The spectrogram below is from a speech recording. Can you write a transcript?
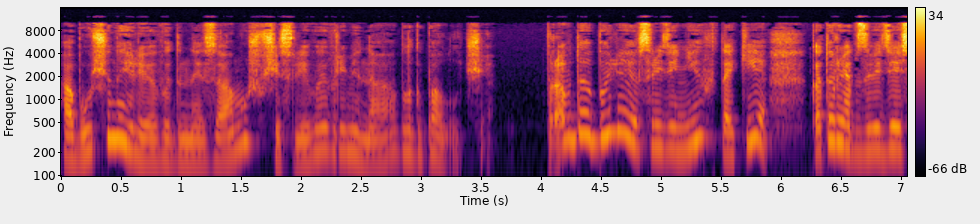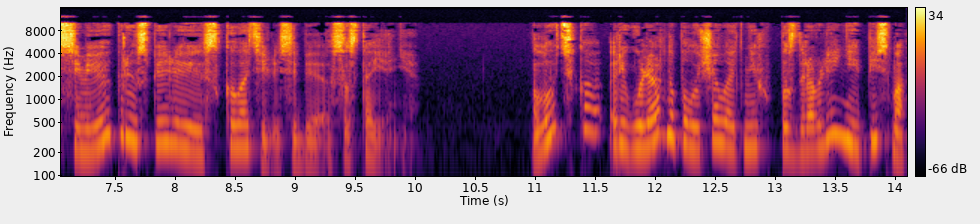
обученные или выданные замуж в счастливые времена благополучия. Правда, были среди них такие, которые, обзаведясь семьей, преуспели и сколотили себе состояние. Лотика регулярно получала от них поздравления и письма,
